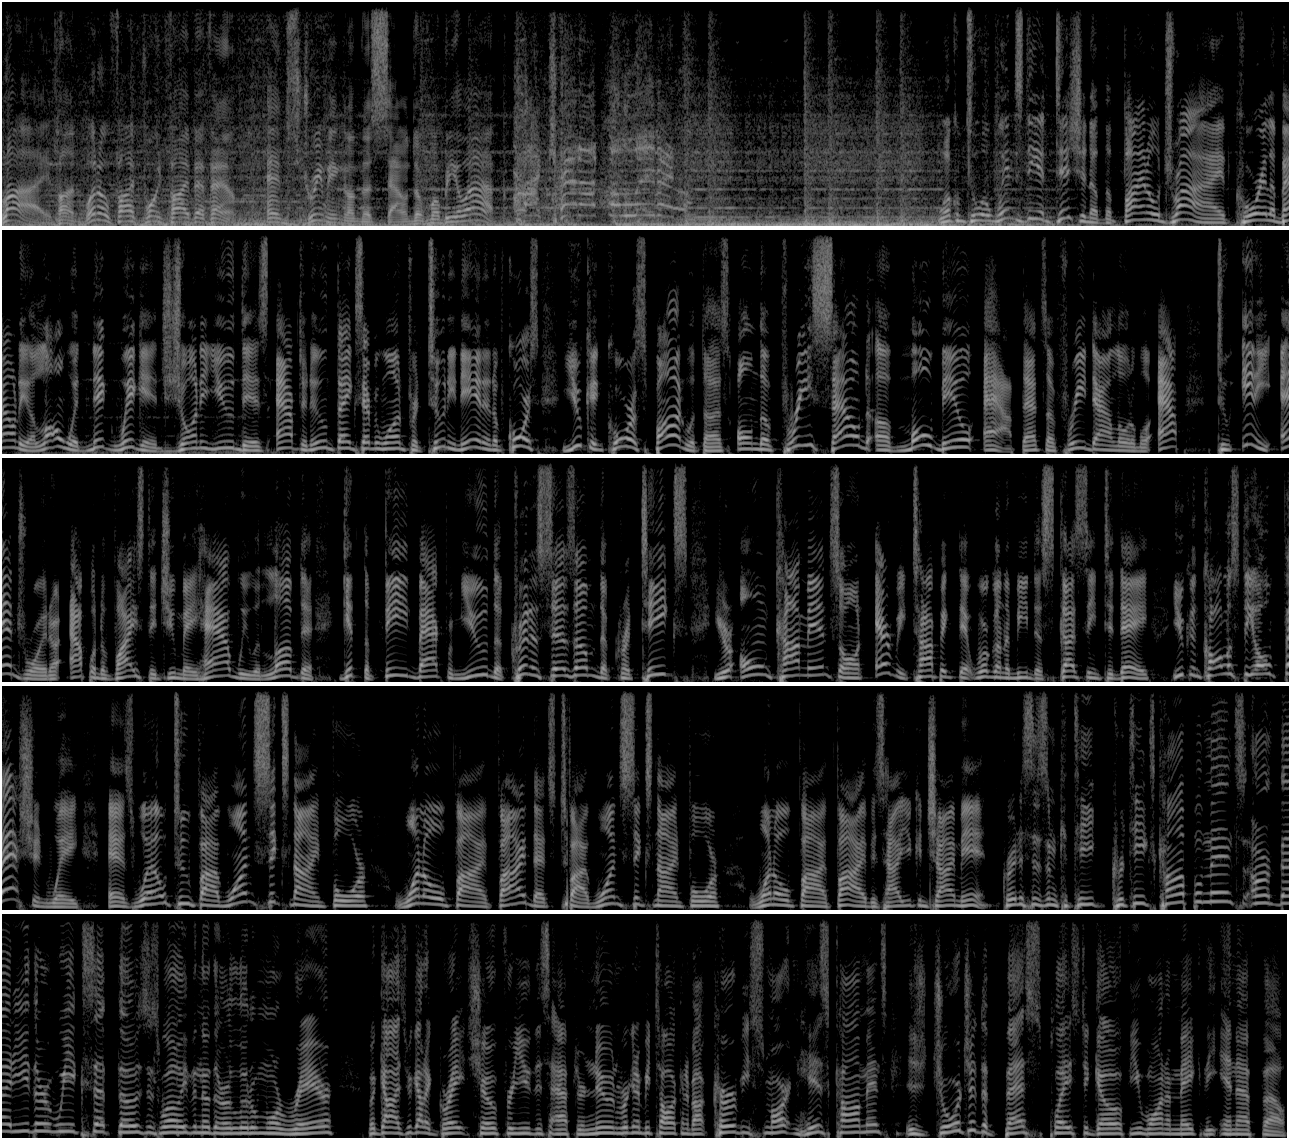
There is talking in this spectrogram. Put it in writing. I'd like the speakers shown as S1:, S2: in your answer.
S1: Live on 105.5 FM and streaming on the Sound of Mobile app.
S2: I cannot believe it.
S3: Welcome to a Wednesday edition of the Final Drive. Corey LeBounty along with Nick Wiggins joining you this afternoon. Thanks everyone for tuning in. And of course, you can correspond with us on the free Sound of Mobile app. That's a free downloadable app to any Android or Apple device that you may have. We would love to get the feedback from you, the criticism, the critiques, your own comments on every topic that we're going to be discussing today. You can call us the old fashioned way as well 251 694 1055. That's 251 694 1055 is how you can chime in.
S4: Criticism, critique, critiques, compliments aren't bad either. We accept those as well, even though they're a little more rare. But guys, we got a great show for you this afternoon. We're going to be talking about Kirby Smart and his comments. Is Georgia the best place to go if you want to make the NFL?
